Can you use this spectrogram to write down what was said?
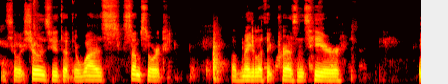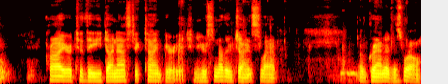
And so it shows you that there was some sort of megalithic presence here prior to the dynastic time period. And here's another giant slab of granite as well.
